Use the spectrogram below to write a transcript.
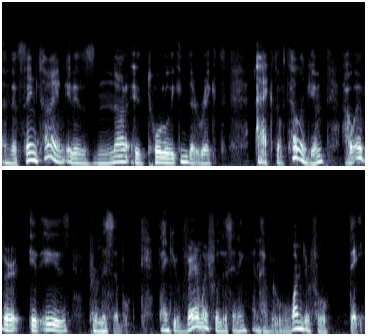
at the same time, it is not a totally indirect act of telling him. However, it is permissible. Thank you very much for listening and have a wonderful day.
